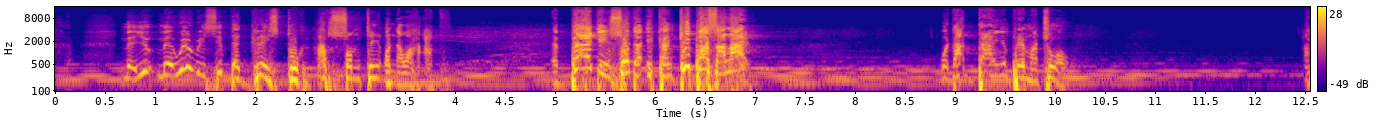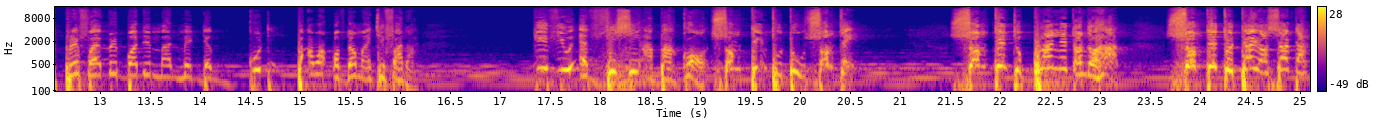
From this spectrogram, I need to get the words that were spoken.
May, you, may we receive the grace to have something on our heart. A burden so that it can keep us alive without dying premature. I pray for everybody, man. May the good power of the Almighty Father give you a vision about God, something to do, something, something to plan it on your heart, something to tell yourself that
